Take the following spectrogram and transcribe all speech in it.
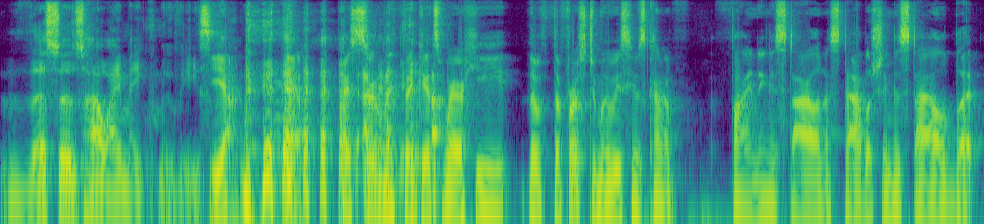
this is how I make movies. Yeah. Yeah. I certainly think it's where he the the first two movies he was kind of finding his style and establishing his style, but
